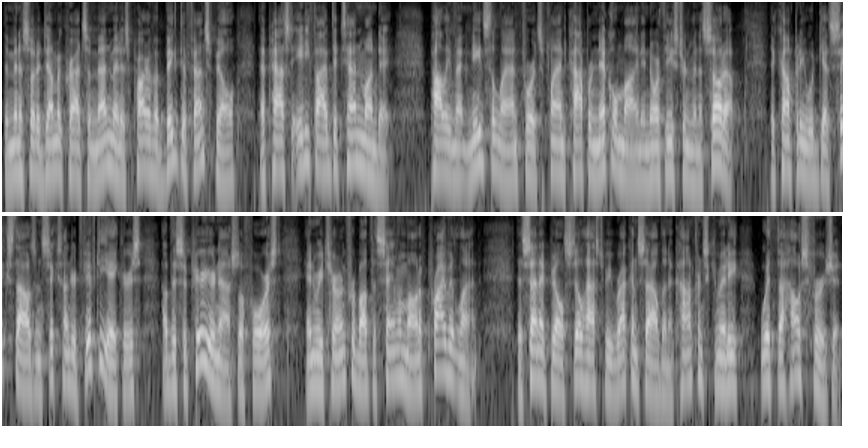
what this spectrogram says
The Minnesota Democrats' amendment is part of a big defense bill that passed 85 to 10 Monday. PolyMet needs the land for its planned copper nickel mine in northeastern Minnesota. The company would get 6,650 acres of the Superior National Forest in return for about the same amount of private land. The Senate bill still has to be reconciled in a conference committee with the House version.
